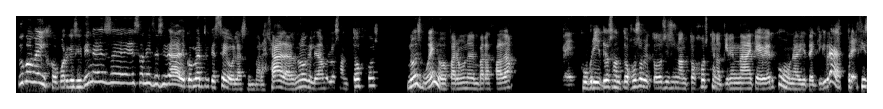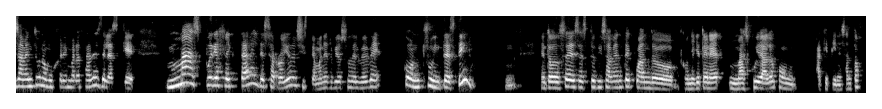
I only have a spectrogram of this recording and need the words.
tú come hijo, porque si tienes eh, esa necesidad de comer, yo qué sé, o las embarazadas, ¿no? Que le damos los antojos, no es bueno para una embarazada eh, cubrir los antojos, sobre todo si son antojos que no tienen nada que ver con una dieta equilibrada. Precisamente una mujer embarazada es de las que más puede afectar el desarrollo del sistema nervioso del bebé con su intestino. Entonces es precisamente cuando, cuando hay que tener más cuidado con, a que tienes antojos,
